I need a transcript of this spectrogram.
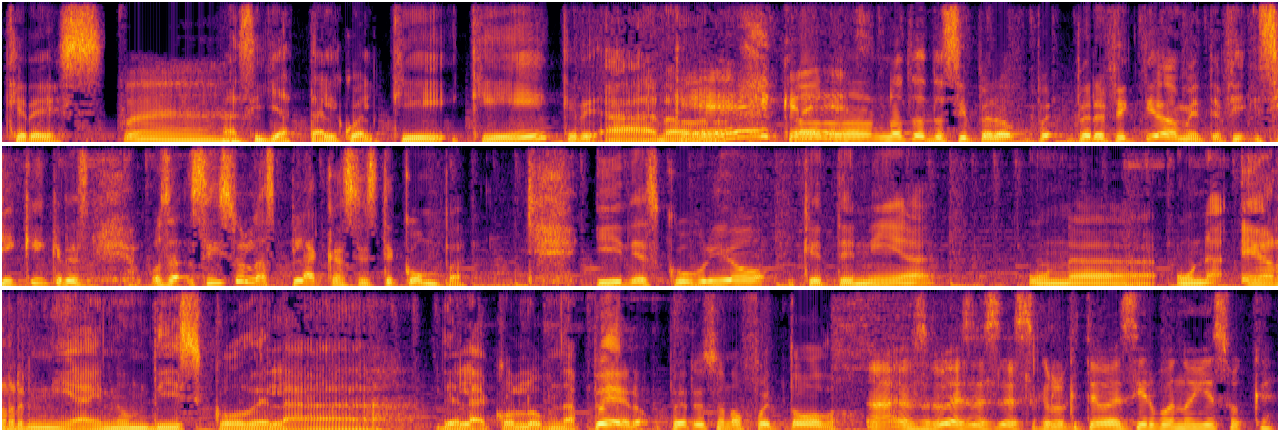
crees? Pues. Así ya tal cual. ¿Qué, qué crees? Ah, no, ¿Qué no, no, no, crees? no, no tanto así, pero, pero efectivamente, sí, ¿qué crees? O sea, se hizo las placas este compa y descubrió que tenía una, una hernia en un disco de la, de la columna. Pero, pero eso no fue todo. Ah, es, lo que te iba a decir. Bueno, ¿y eso qué?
